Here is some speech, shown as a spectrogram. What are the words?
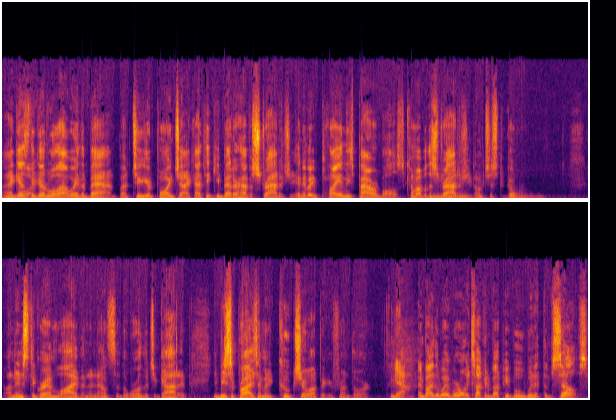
I guess Boy. the good will outweigh the bad. But to your point, Jack, I think you better have a strategy. Anybody playing these Powerballs, come up with a Mm-hmm. strategy. Don't just go on Instagram Live and announce to the world that you got it. You'd be surprised how many kooks show up at your front door. Yeah. And by the way, we're only talking about people who win it themselves.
